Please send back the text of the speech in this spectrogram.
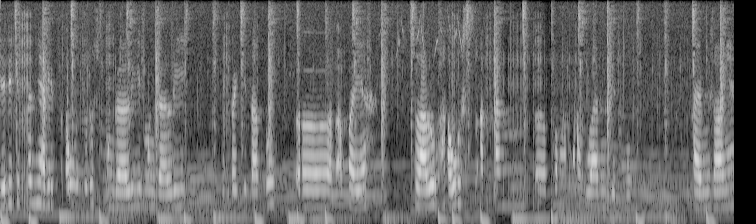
jadi kita nyari tahu terus menggali menggali sampai kita tuh eh, apa ya selalu haus akan eh, pengetahuan gitu. Kayak misalnya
